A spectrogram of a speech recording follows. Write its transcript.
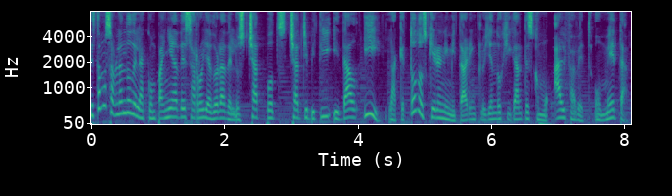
Estamos hablando de la compañía desarrolladora de los chatbots ChatGPT y DAL-E, la que todos quieren imitar, incluyendo gigantes como Alphabet o Meta.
